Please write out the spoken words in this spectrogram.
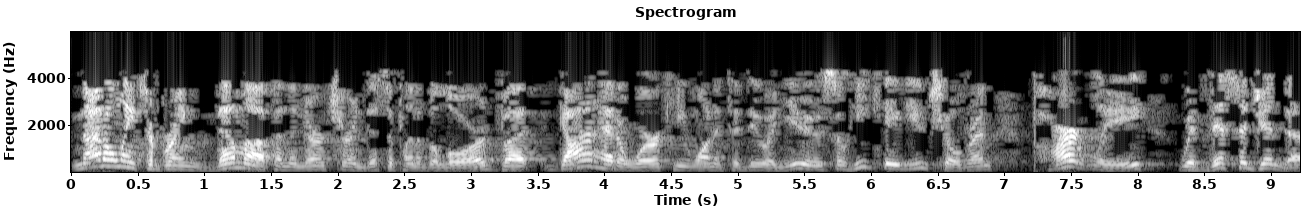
not only to bring them up in the nurture and discipline of the Lord, but God had a work He wanted to do in you, so He gave you children partly with this agenda,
